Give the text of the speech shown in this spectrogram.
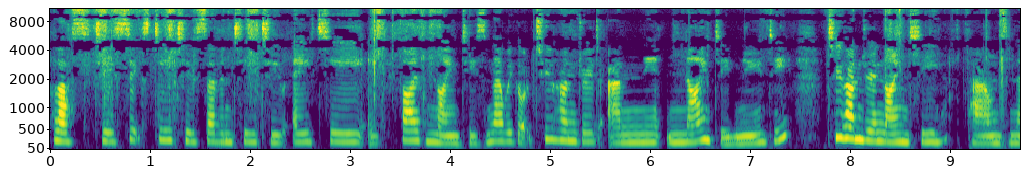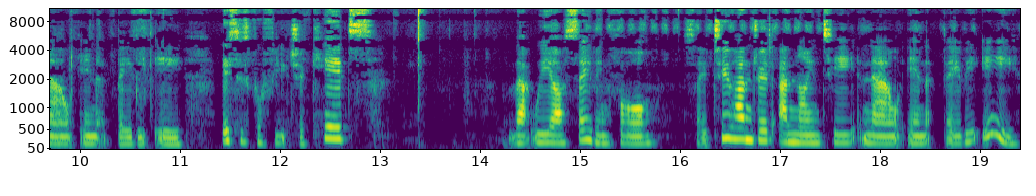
plus 260, 270, 280, 85, 90. So now we've got 290, 90, 290 pounds now in baby E. This is for future kids that we are saving for. So 290 now in baby E.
